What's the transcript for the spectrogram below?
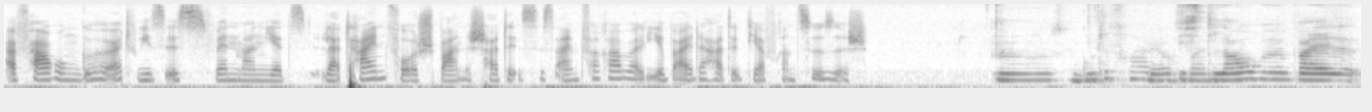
Erfahrungen gehört, wie es ist, wenn man jetzt Latein vor Spanisch hatte? Ist es einfacher, weil ihr beide hattet ja Französisch? Das ist eine gute Frage. Ich glaube, weil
